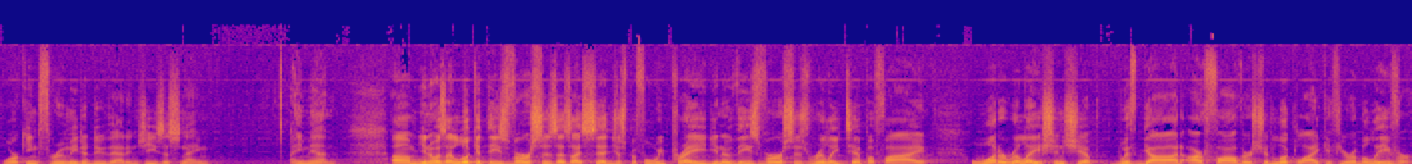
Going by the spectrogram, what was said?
working through me to do that. In Jesus' name, amen. Um, you know, as I look at these verses, as I said just before we prayed, you know, these verses really typify what a relationship with God, our Father, should look like if you're a believer.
